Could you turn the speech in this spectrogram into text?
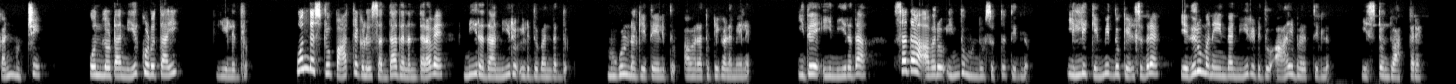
ಕಣ್ಮುಚ್ಚಿ, ಒಂದ್ ಲೋಟ ನೀರು ಕೊಡು ತಾಯಿ, ಹೇಳಿದ್ರು. ಒಂದಷ್ಟು ಪಾತ್ರೆಗಳು ಸದ್ದಾದ ನಂತರವೇ ನೀರದ ನೀರು ಹಿಡಿದು ಬಂದದ್ದು. ಮುಗುಳ್ನಗೆ ತೇಲಿತು ಅವರ ತುಟಿಗಳ ಮೇಲೆ. ಇದೇ ಈ ನೀರದ ಸದಾ ಅವರು ಇಂದು ಮುಂದು ಸುತ್ತುತ್ತಿದ್ಲು. ಇಲ್ಲಿ ಕೆಮ್ಮಿದ್ದು ಕೇಳಿಸಿದ್ರೆ ಎದುರು ಮನೆಯಿಂದ ನೀರಿಡಿದು ಆಯಿ ಬರುತ್ತಿದ್ಲು. ಎಷ್ಟೊಂದು ಅಕ್ಕರೆ.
